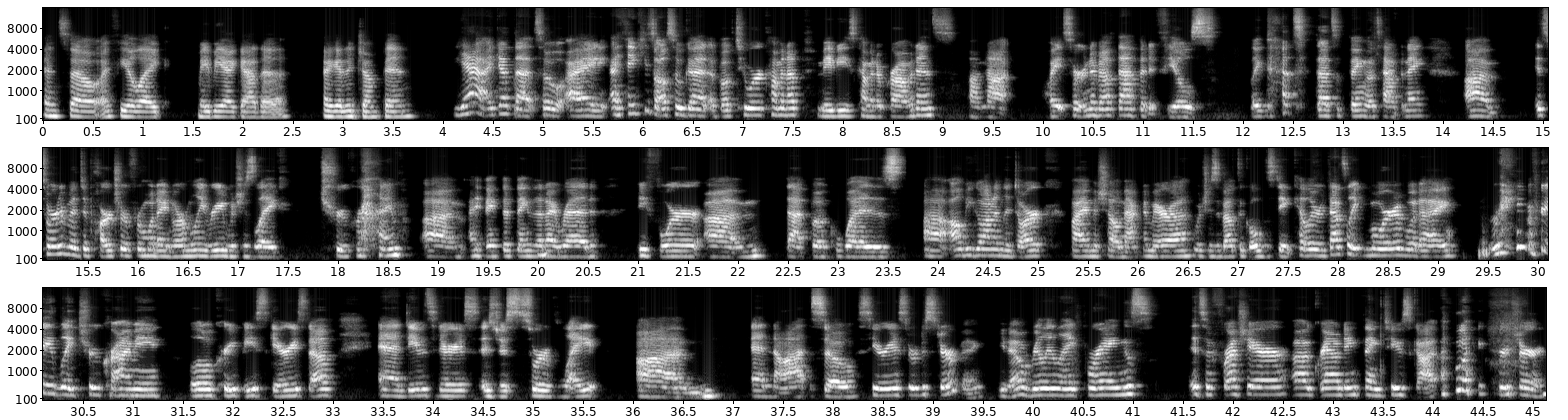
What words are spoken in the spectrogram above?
and so I feel like maybe I gotta I gotta jump in. Yeah, I get that. So I I think he's also got a book tour coming up. Maybe he's coming to Providence. I'm not quite certain about that, but it feels like that's that's a thing that's happening. Um, it's sort of a departure from what I normally read, which is like true crime. Um, I think the thing that I read before um, that book was uh, I'll Be Gone in the Dark by Michelle McNamara, which is about the Golden State Killer. That's like more of what I read, read like true crimey, a little creepy, scary stuff. And David Sedaris is just sort of light um, and not so serious or disturbing. You know, really like brings it's a fresh air uh, grounding thing too, Scott. like for sure.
